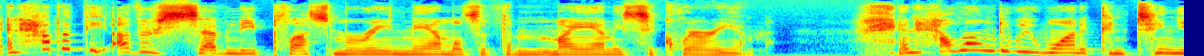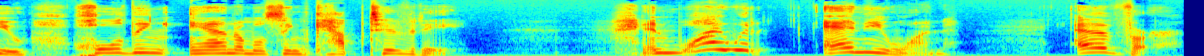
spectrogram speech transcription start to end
And how about the other 70 plus marine mammals at the Miami Seaquarium? And how long do we want to continue holding animals in captivity? And why would anyone ever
